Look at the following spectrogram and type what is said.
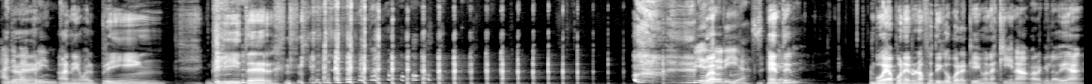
Mira, Animal eh, print. Animal print. Glitter. Piedrerías. Gente, En- voy a poner una fotico por aquí en una esquina para que la vean.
